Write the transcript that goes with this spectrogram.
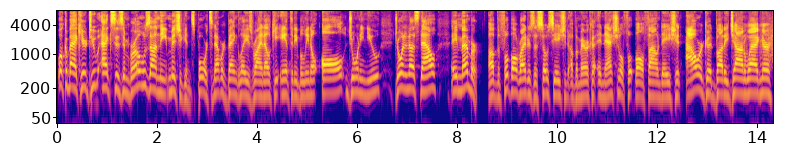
Welcome back here to X's and Bros on the Michigan Sports Network. Ben Glaze, Ryan Elke, Anthony Bellino, all joining you. Joining us now, a member of the Football Writers Association of America and National Football Foundation, our good buddy John Wagner.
